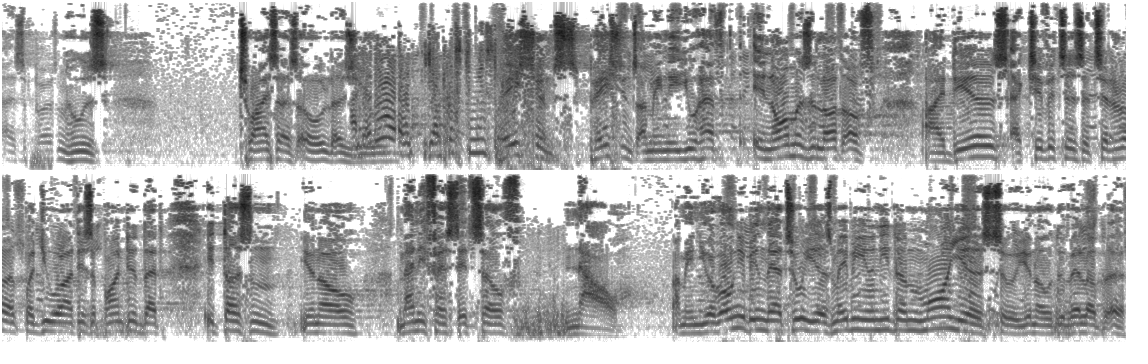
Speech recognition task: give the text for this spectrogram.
as a person who is twice as old as you. Patience, patience. I mean, you have enormous a lot of ideas, activities, etc., but you are disappointed that it doesn't, you know, manifest itself now. I mean, you have only been there two years. Maybe you need more years to, you know, develop a,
